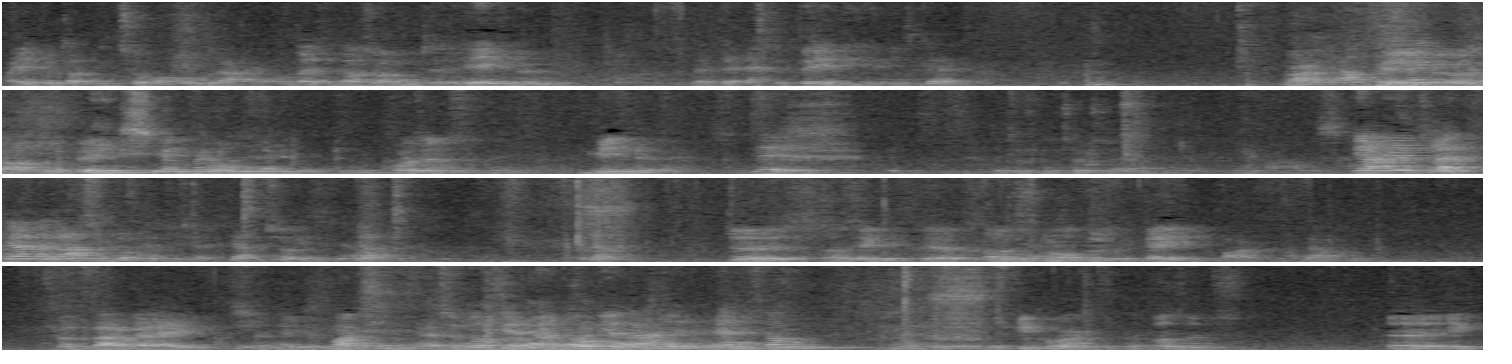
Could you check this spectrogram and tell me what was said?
Maar je kunt dat niet zomaar omdraaien, omdat je dan zou moeten rekenen met de echte P die je niet kent. Maar willekeurige andere P die je invult, wordt het minder. Nee, dat hoeft niet zo te zijn. Ja, je hebt gelijk. Ja, de laatste klopt wat je zegt. Ja, sorry. Ja. Ja. Dus als ik de grootst mogelijke P pak, wat waarbij het maximum heb, Zo nog een keer. Nou kom je daar en van? Spiek hoor, dat was het. Eh, ik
